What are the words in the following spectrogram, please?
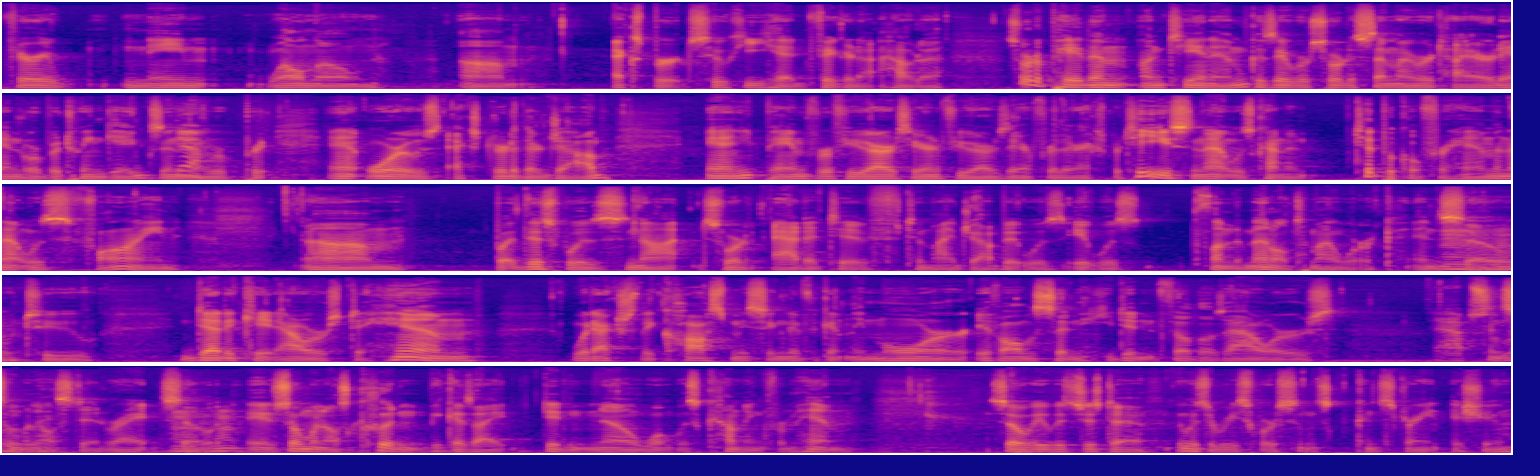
very name well known um, experts who he had figured out how to sort of pay them on T&M because they were sort of semi-retired and or between gigs and yeah. they were pretty and, or it was extra to their job and he'd pay them for a few hours here and a few hours there for their expertise and that was kind of typical for him and that was fine um, but this was not sort of additive to my job it was it was fundamental to my work and mm-hmm. so to dedicate hours to him would actually cost me significantly more if all of a sudden he didn't fill those hours Absolutely. And someone else did, right? So mm-hmm. someone else couldn't because I didn't know what was coming from him. So it was just a it was a resource constraint issue.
